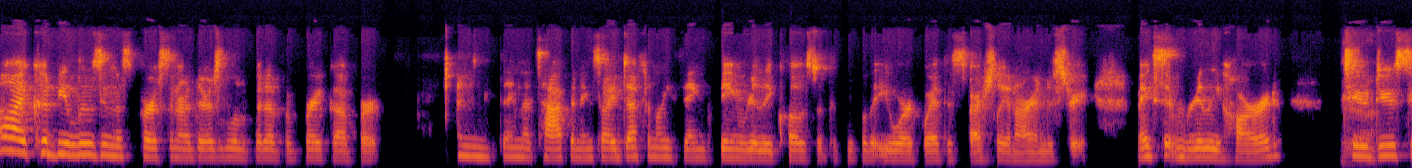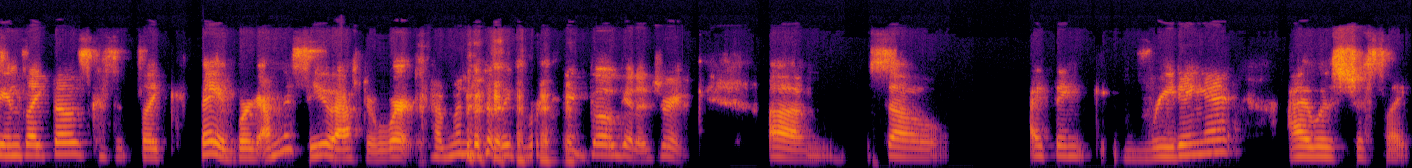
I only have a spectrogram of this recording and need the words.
oh, I could be losing this person, or there's a little bit of a breakup or anything that's happening. So I definitely think being really close with the people that you work with, especially in our industry, makes it really hard to yeah. do scenes like those because it's like, babe, we're I'm gonna see you after work. I'm gonna like we're gonna go get a drink. Um, so I think reading it, I was just like,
